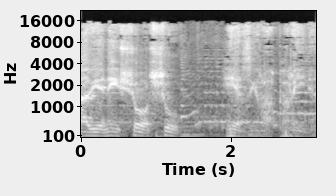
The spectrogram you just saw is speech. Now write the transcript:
ئاوێنەی شۆڕش و هێزی ڕاپەڕینە.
